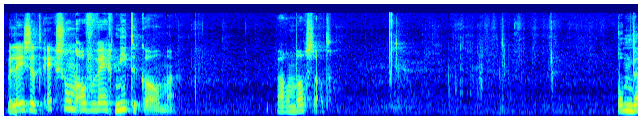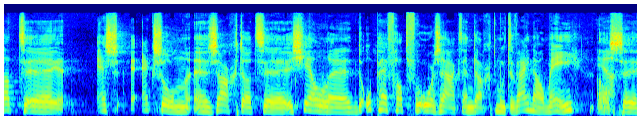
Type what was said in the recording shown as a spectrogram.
We lezen dat Exxon overweegt niet te komen. Waarom was dat? Omdat uh, Exxon zag dat Shell de ophef had veroorzaakt en dacht: moeten wij nou mee als, ja.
